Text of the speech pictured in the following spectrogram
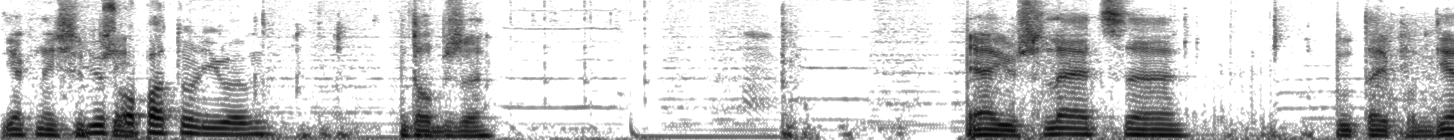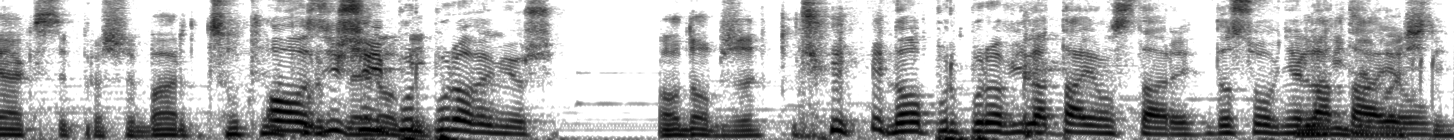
jak najszybciej. Już opatuliłem. Dobrze. Ja już lecę. Tutaj pod diaksy, proszę bardzo. Co ten O, purple zniszczyli robi? purpurowym już. O, dobrze. No, purpurowi latają, stary. Dosłownie No, widzę latają. właśnie.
